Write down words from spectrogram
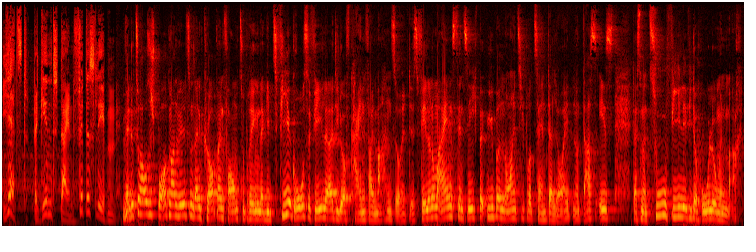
Jetzt beginnt dein fittes Leben. Wenn du zu Hause Sport machen willst, um deinen Körper in Form zu bringen, dann gibt es vier große Fehler, die du auf keinen Fall machen solltest. Fehler Nummer eins, den sehe ich bei über 90 Prozent der Leuten. Und das ist, dass man zu viele Wiederholungen macht.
